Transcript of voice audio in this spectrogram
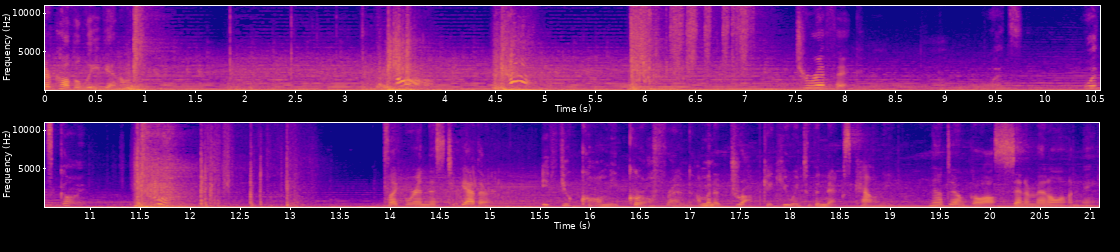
Better call the League in on it. Terrific. What's. what's going. It's like we're in this together. If you call me girlfriend, I'm gonna drop kick you into the next county. Now don't go all sentimental on me.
